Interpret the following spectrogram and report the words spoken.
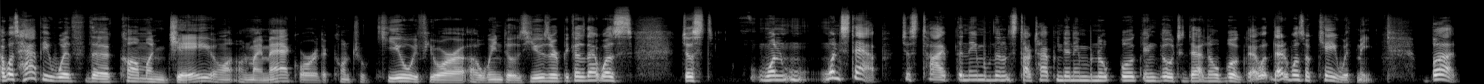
I was happy with the Command J on, on my Mac or the Control Q if you are a Windows user because that was just one one step. Just type the name of the start typing the name of the notebook and go to that notebook. That that was okay with me, but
